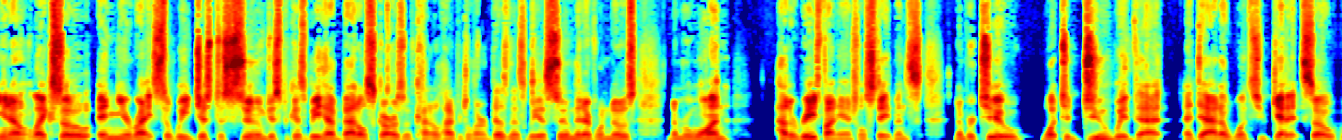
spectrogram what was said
You know, like so, and you're right. So we just assume, just because we have battle scars of kind of having to learn business, we assume that everyone knows number one, how to read financial statements. Number two, what to do with that uh, data once you get it. So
